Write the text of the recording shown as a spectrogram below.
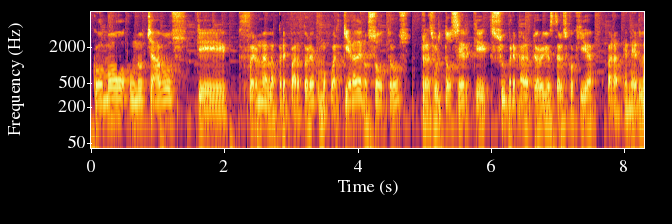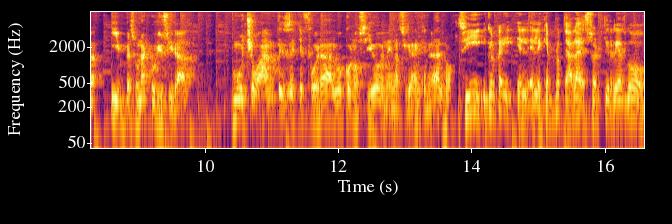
como unos chavos que fueron a la preparatoria como cualquiera de nosotros, resultó ser que su preparatoria iba a estar escogida para tenerla y empezó una curiosidad mucho antes de que fuera algo conocido en, la ciudad en general, ¿no? Sí, creo que el, ejemplo que habla de suerte y riesgo,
